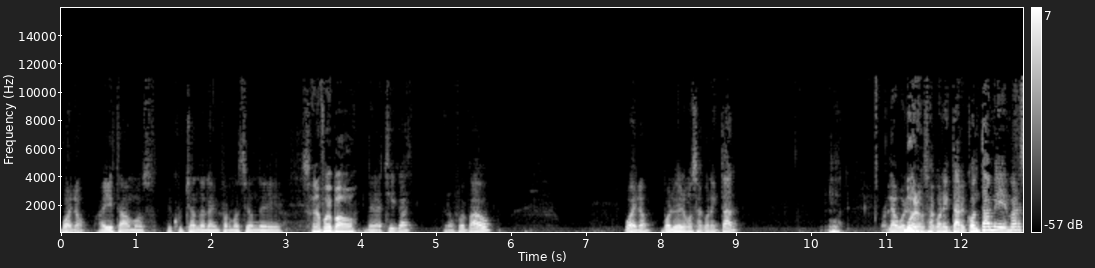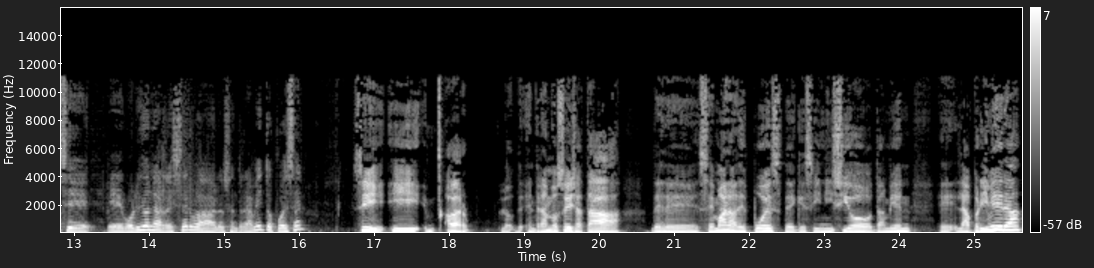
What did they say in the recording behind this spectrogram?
Bueno, ahí estábamos escuchando la información de, Se nos fue Pavo. de las chicas. Se nos fue Pau. Bueno, volveremos a conectar. La volveremos a conectar. Contame, Marce, eh, ¿volvió la reserva a los entrenamientos? ¿Puede ser? Sí, y a ver, lo- entrenándose ya está desde semanas después de que se inició también eh, la primera.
